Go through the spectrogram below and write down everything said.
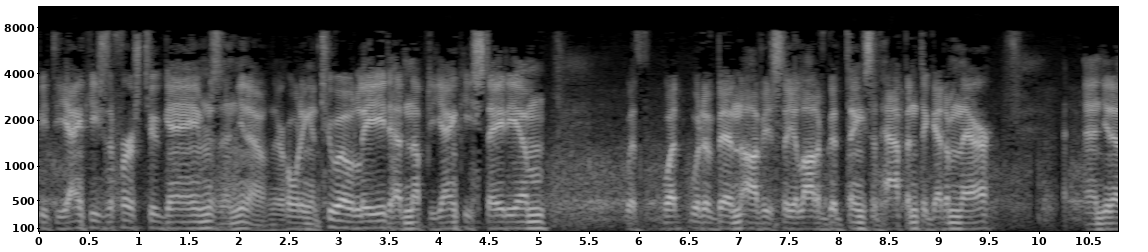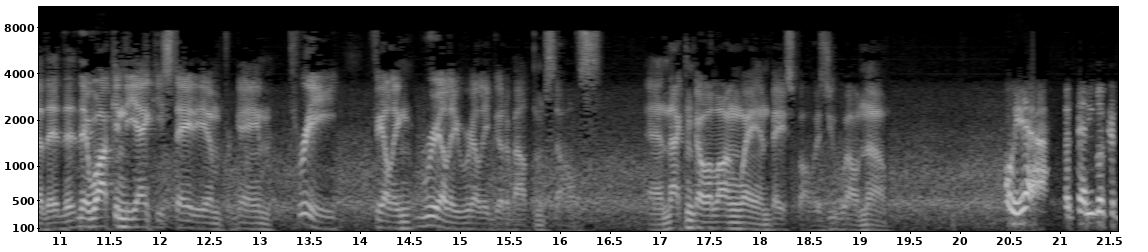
beat the Yankees the first two games, and you know they're holding a 2-0 lead, heading up to Yankee Stadium, with what would have been obviously a lot of good things that happened to get them there. And you know they they walk into Yankee Stadium for Game Three feeling really really good about themselves, and that can go a long way in baseball, as you well know. Oh yeah, but then look at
